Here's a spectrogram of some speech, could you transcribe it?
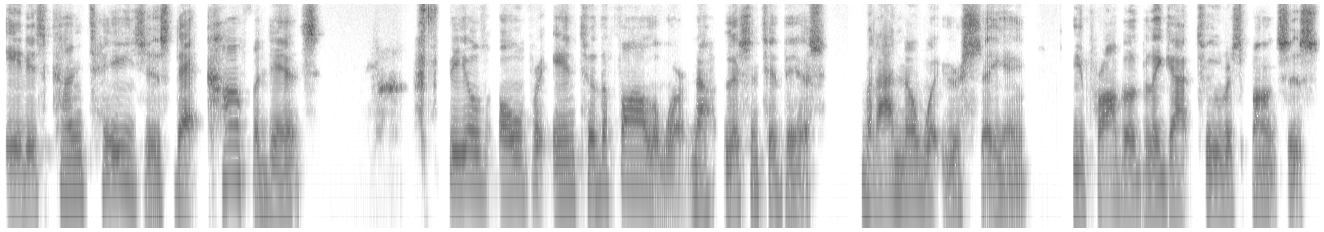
It is contagious. That confidence spills over into the follower. Now, listen to this, but I know what you're saying. You probably got two responses.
